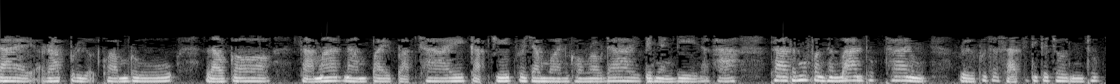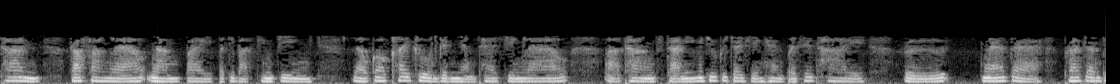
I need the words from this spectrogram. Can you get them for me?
ได้รับประโยชน์ความรู้ แล้วก็สามารถนำไปปรับใช้กับชีวิตประจำวันของเราได้เป็นอย่างดีนะคะ ถ้าท่านผู้ฟังทางบ้านทุกท่าน หรือพุทธศาสนิกชนทุกท่าน รับฟังแล้วนำไปปฏิบัติจริง ๆ แล้วก็ใคร่ครวญกันอย่างแท้จริงแล้ว ทางสถานีวิทยุกระจายเสียงแห่งประเทศไทย หรือ แม้แต่พระอาจารย์ไพ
